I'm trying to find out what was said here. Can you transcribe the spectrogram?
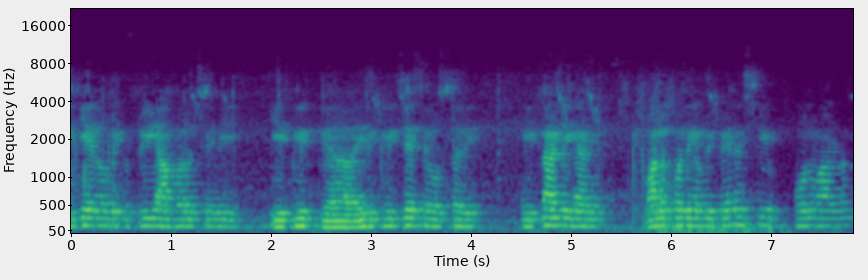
ఇంకేదో మీకు ఫ్రీ ఆఫర్ వచ్చింది ఈ క్లిక్ ఇది క్లిక్ చేస్తే వస్తుంది ఇట్లాంటివి కానీ. వాళ్ళ కొద్దిగా మీ పేరెంట్స్కి ఫోన్ వాడడం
